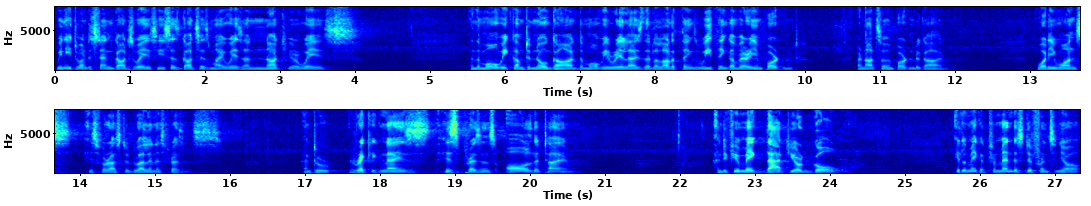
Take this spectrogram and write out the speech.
We need to understand God's ways. He says, God says, My ways are not your ways. And the more we come to know God, the more we realize that a lot of things we think are very important are not so important to God. What He wants is for us to dwell in His presence and to recognize His presence all the time. And if you make that your goal, it'll make a tremendous difference in your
